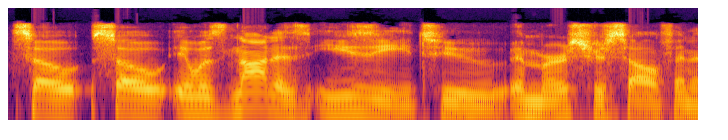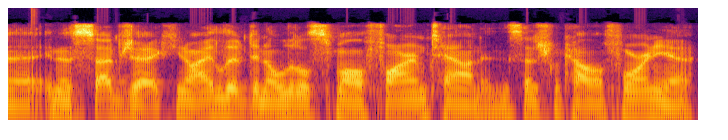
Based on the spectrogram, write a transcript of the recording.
So, so it was not as easy to immerse yourself in a in a subject. You know, I lived in a little small farm town in Central California,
